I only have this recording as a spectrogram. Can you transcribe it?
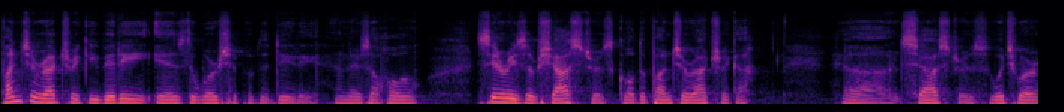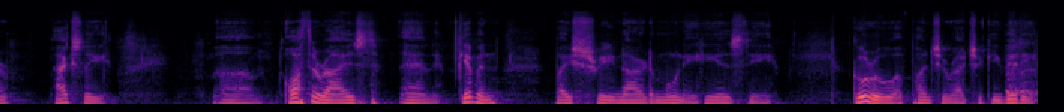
Pancharatriki Vidhi is the worship of the deity, and there's a whole series of shastras called the Pancharatrika uh, shastras, which were actually um, authorized and given by Sri Narada Muni. He is the guru of Pancharatriki Vidhi.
